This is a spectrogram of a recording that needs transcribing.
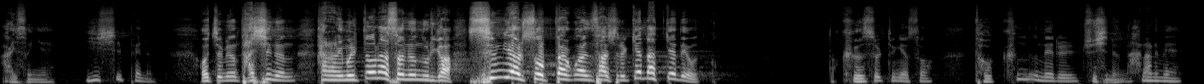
아이성의 이 실패는 어쩌면 다시는 하나님을 떠나서는 우리가 승리할 수 없다고 하는 사실을 깨닫게 되었고 또 그것을 통해서 더 큰 은혜를 주시는 하나님의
